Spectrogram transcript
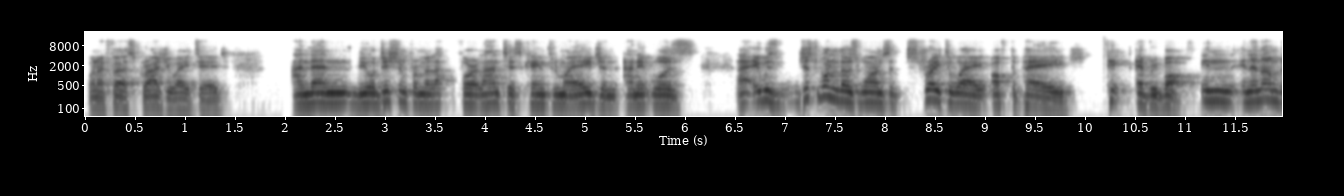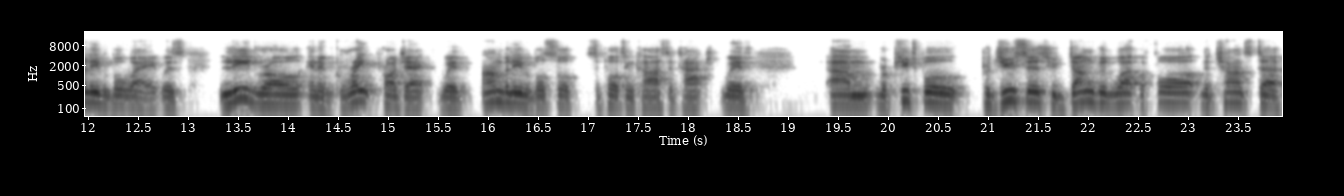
when I first graduated. And then the audition from, for Atlantis came through my agent, and it was uh, it was just one of those ones that straight away off the page ticked every box in, in an unbelievable way. It was lead role in a great project with unbelievable so- supporting cast attached, with um, reputable producers who'd done good work before, the chance to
